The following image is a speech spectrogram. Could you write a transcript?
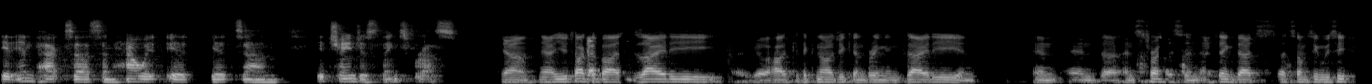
it impacts us and how it it it um, it changes things for us yeah yeah you talked about anxiety uh, you know how technology can bring anxiety and and and uh, and stress and i think that's that's something we see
